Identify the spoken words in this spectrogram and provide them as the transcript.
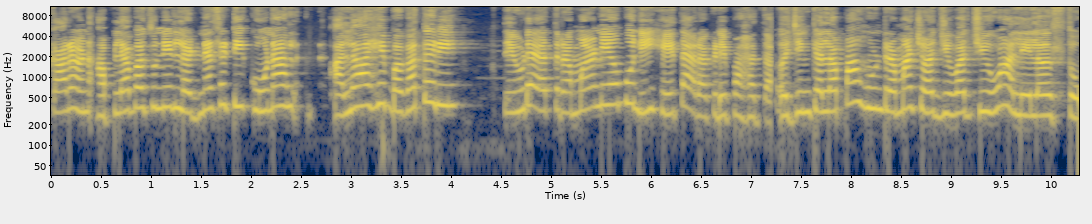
कारण आपल्या बाजूने लढण्यासाठी कोण आला आलं आहे बघा तरी. तेवढ्यात रमा आणि अबोली हे ताराकडे पाहतात. अजिंक्यला पाहून रमाच्या जीवात जीव आलेला असतो.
